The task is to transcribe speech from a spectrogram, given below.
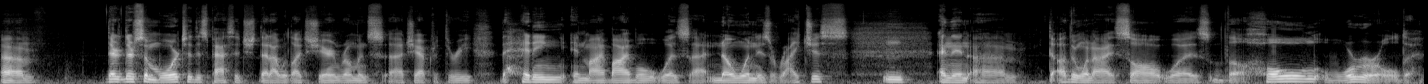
um, there, there's some more to this passage that I would like to share in Romans uh, chapter 3. The heading in my Bible was uh, No One is Righteous. And then um, the other one I saw was The Whole World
